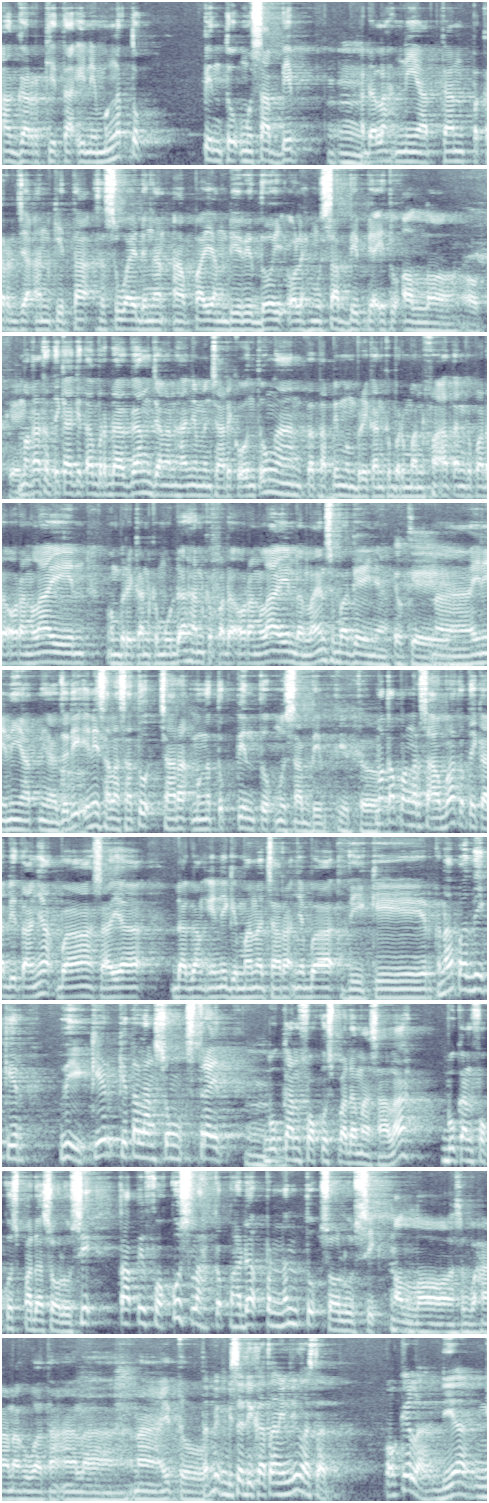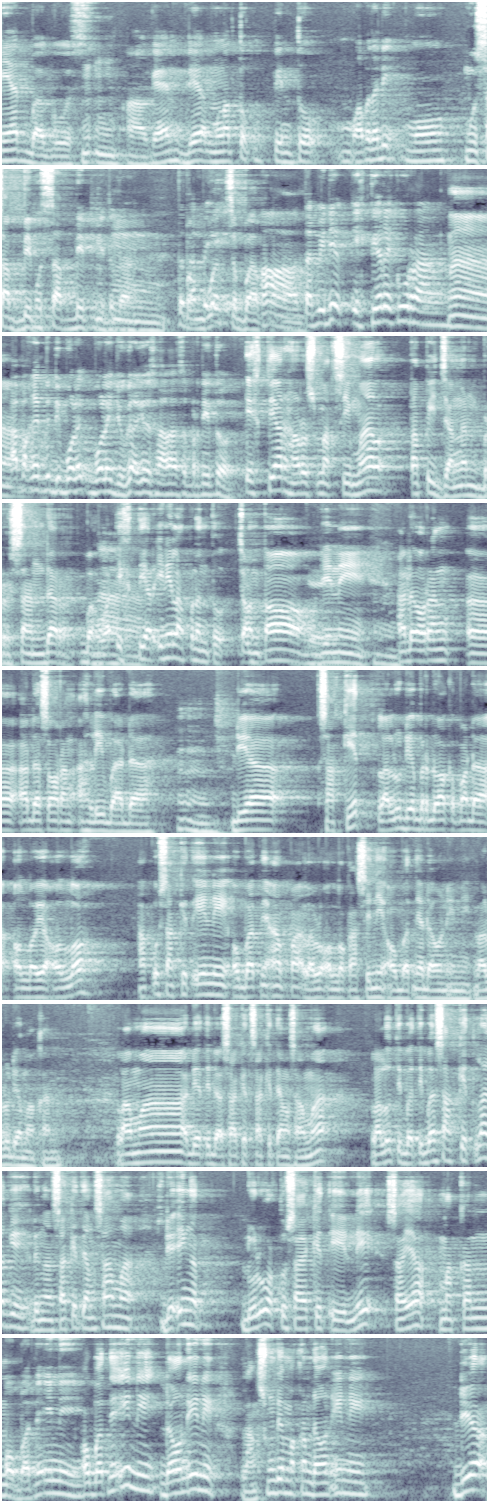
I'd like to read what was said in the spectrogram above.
agar kita ini mengetuk pintu musabib adalah niatkan pekerjaan kita sesuai dengan apa yang diridhoi oleh musabib yaitu Allah. Oke. Maka ketika kita berdagang jangan hanya mencari keuntungan tetapi memberikan kebermanfaatan kepada orang lain, memberikan kemudahan kepada orang lain dan lain sebagainya. Oke. Nah, ini niatnya. Jadi ini salah satu cara mengetuk pintu musabib. Gitu. Maka pengersa Abah ketika ditanya, "Bah, saya dagang ini gimana caranya, Bah?" Zikir. Kenapa zikir? Zikir kita langsung straight, bukan fokus pada masalah, bukan fokus pada solusi, tapi fokuslah kepada penentu solusi. Allah Subhanahu wa taala. Nah, itu. Tapi bisa dikatakan ini juga, Ustaz. Oke lah, dia niat bagus, oke, dia mengetuk pintu apa tadi, mu Musabib. musabib gitu kan. Pembuat sebab. Ah, tapi dia ikhtiarnya kurang. Nah, Apakah itu diboleh boleh juga gitu hal-hal seperti itu? ikhtiar harus maksimal tapi jangan bersandar bahwa Nah. ikhtiar inilah penentu. Contoh gini, ada orang eh, ada seorang ahli ibadah. Hmm. Dia sakit lalu dia berdoa kepada Allah ya Allah, aku sakit ini, obatnya apa? Lalu Allah kasih nih obatnya daun ini, lalu dia makan. Lama dia tidak sakit-sakit yang sama, lalu tiba-tiba sakit lagi dengan sakit yang sama. Dia ingat dulu waktu sakit ini saya makan Obatnya ini. obatnya ini, daun ini. Langsung dia makan daun ini. Dia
